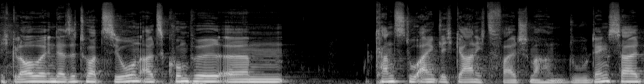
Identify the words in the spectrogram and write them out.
Ich glaube, in der Situation als Kumpel ähm, kannst du eigentlich gar nichts falsch machen. Du denkst halt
